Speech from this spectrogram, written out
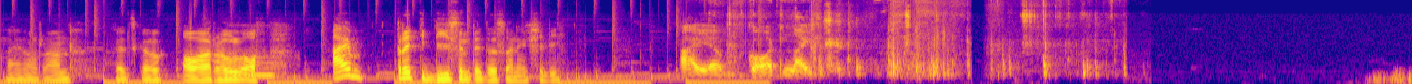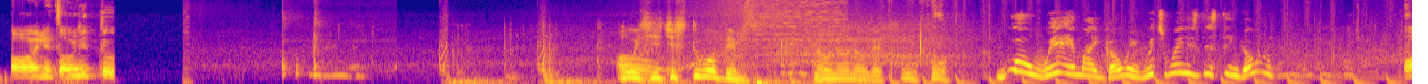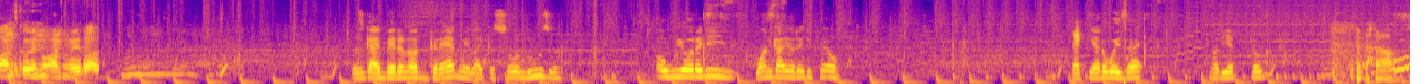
Final round. Let's go. Our roll off. I'm pretty decent at this one actually. I am godlike. Oh, and it's only two. Oh, oh, it's just two of them. No, no, no, there's two, four. Whoa, where am I going? Which way is this thing going? One's going one way, the other. This guy better not grab me like a sore loser. Oh, we already, one guy already fell. Back the other way, Zach. Not yet, go.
